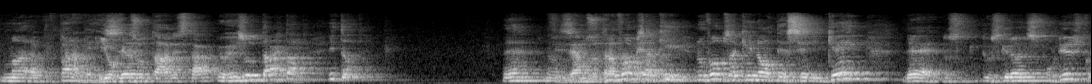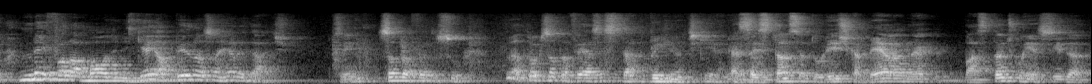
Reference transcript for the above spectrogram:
maravilhoso. Parabéns. E o resultado está. E o resultado está. Então. Né, não, Fizemos o tratamento. Não vamos aqui, não vamos aqui enaltecer ninguém né, dos, dos, grandes políticos, nem falar mal de ninguém, apenas a realidade. Sim. Santa Fé do Sul. Não é à toa que Santa Fé é essa cidade brilhante que é. Né? Essa estância turística bela, né, bastante conhecida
